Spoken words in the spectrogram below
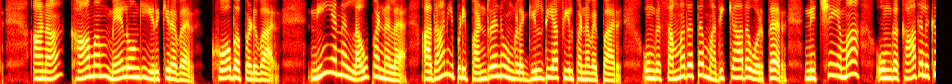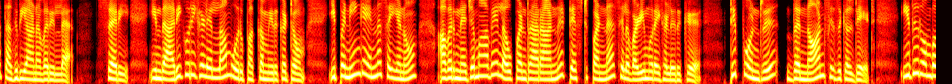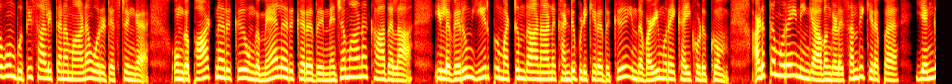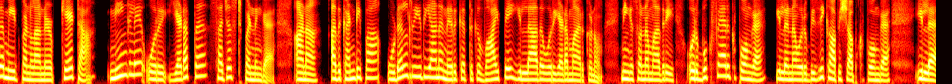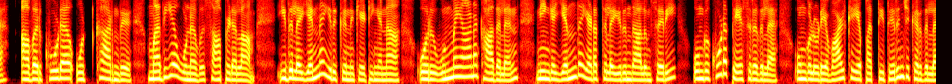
ஆனா காமம் மேலோங்கி இருக்கிறவர். கோபப்படுவார். நீ என்ன லவ் பண்ணல அதான் இப்படி பண்றேன்னு உங்களை கில்ட்டியா ஃபீல் பண்ண வைப்பார். உங்க சம்மதத்தை மதிக்காத ஒருத்தர் நிச்சயமா உங்க காதலுக்கு தகுதியானவர் இல்ல. சரி இந்த அறிகுறிகள் எல்லாம் ஒரு பக்கம் இருக்கட்டும். இப்ப நீங்க என்ன செய்யணும்? அவர் நிஜமாவே லவ் பண்றாரான்னு டெஸ்ட் பண்ண சில வழிமுறைகள் இருக்கு. டிப் ஒன்று த நான் ஃபிசிக்கல் டேட் இது ரொம்பவும் புத்திசாலித்தனமான ஒரு டெஸ்ட்டுங்க. உங்க பார்ட்னருக்கு உங்க மேல இருக்கிறது நிஜமான காதலா? இல்ல வெறும் ஈர்ப்பு மட்டும்தானான்னு கண்டுபிடிக்கிறதுக்கு இந்த வழிமுறை கை கொடுக்கும்? அடுத்த முறை நீங்க அவங்களை சந்திக்கிறப்ப எங்க மீட் பண்ணலான்னு கேட்டா நீங்களே ஒரு இடத்த சஜஸ்ட் பண்ணுங்க. ஆனா அது கண்டிப்பா உடல் ரீதியான நெருக்கத்துக்கு வாய்ப்பே இல்லாத ஒரு இடமா இருக்கணும். நீங்க சொன்ன மாதிரி ஒரு புக் ஃபேருக்கு போங்க இல்லைன்னா ஒரு பிஸி காபி ஷாப்க்கு போங்க இல்ல அவர் கூட உட்கார்ந்து மதிய உணவு சாப்பிடலாம். இதுல என்ன இருக்குன்னு கேட்டீங்கன்னா ஒரு உண்மையான காதலன் நீங்க எந்த இடத்துல இருந்தாலும் சரி உங்க கூட பேசுறதுல உங்களுடைய வாழ்க்கைய பத்தி தெரிஞ்சுக்கிறதுல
